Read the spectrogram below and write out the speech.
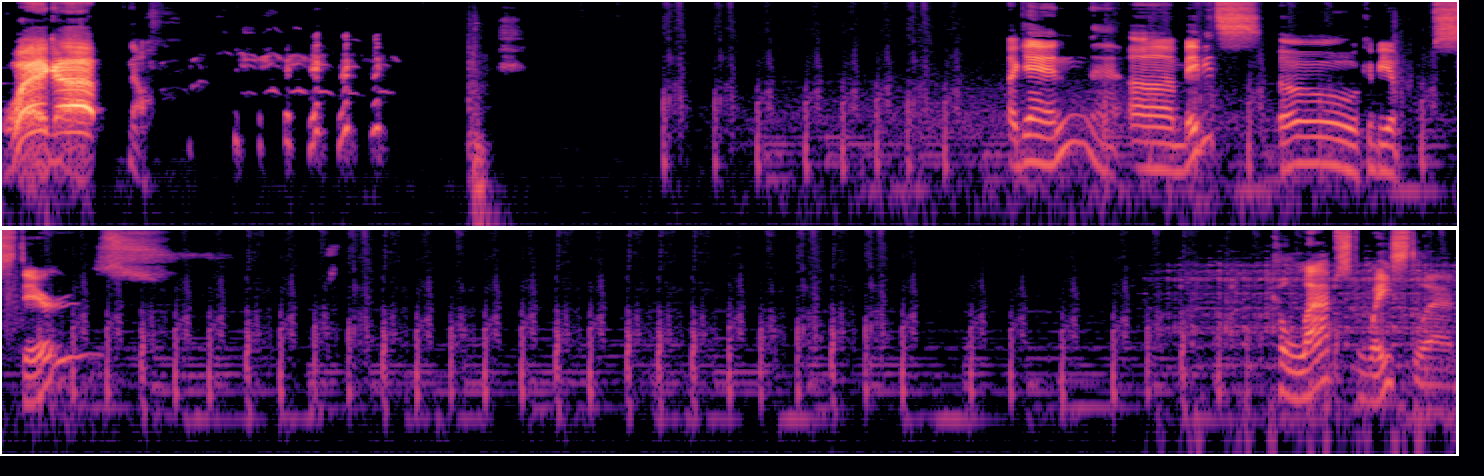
Wake up! No. Again, uh, maybe it's... Oh, it could be upstairs? Collapsed wasteland.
